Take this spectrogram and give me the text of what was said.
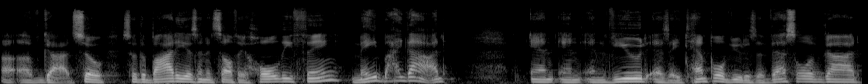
uh, of God. So so the body is in itself a holy thing made by God. And, and, and viewed as a temple, viewed as a vessel of God,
